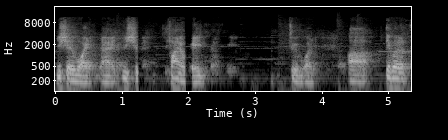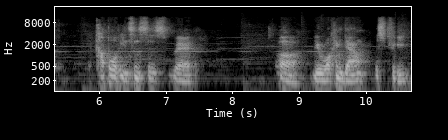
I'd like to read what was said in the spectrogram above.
You should avoid it. Right? You should find a way to avoid. Uh, there were a couple of instances where uh, we were walking down the street,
